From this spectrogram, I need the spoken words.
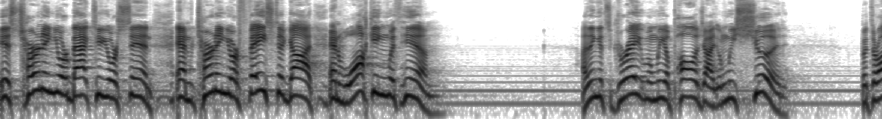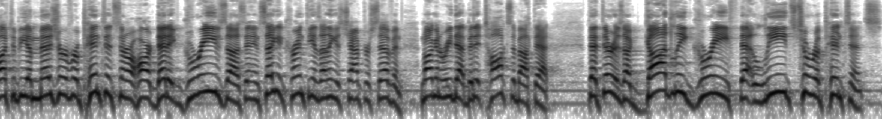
is turning your back to your sin and turning your face to God and walking with Him. I think it's great when we apologize, when we should. But there ought to be a measure of repentance in our heart that it grieves us. And in Second Corinthians, I think it's chapter 7, I'm not going to read that, but it talks about that. That there is a godly grief that leads to repentance.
